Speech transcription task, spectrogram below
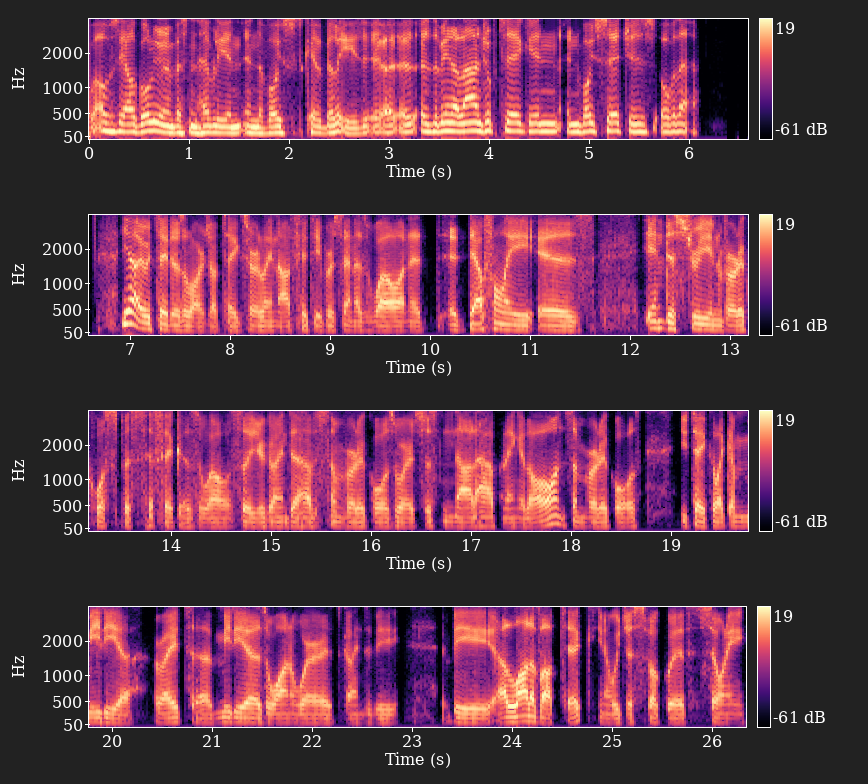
obviously Algolia are investing heavily in, in the voice capabilities. Uh, has there been a large uptake in, in voice searches over there? Yeah, I would say there's a large uptake, certainly not 50% as well. And it, it definitely is industry and vertical specific as well. So you're going to have some verticals where it's just not happening at all. And some verticals you take like a media, right? Uh, media is one where it's going to be, be a lot of uptick. You know, we just spoke with Sony,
